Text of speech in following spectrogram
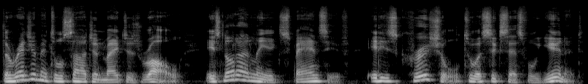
The regimental sergeant major's role is not only expansive, it is crucial to a successful unit.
